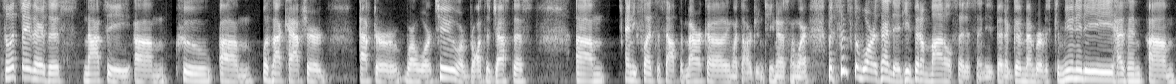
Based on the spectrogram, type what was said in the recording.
So let's say there's this Nazi um, who um, was not captured after World War II or brought to justice. Um, and he fled to South America. He went to Argentina somewhere. But since the war has ended, he's been a model citizen. He's been a good member of his community. Hasn't um,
